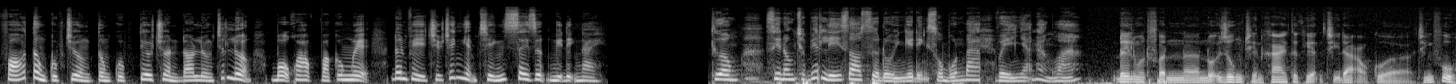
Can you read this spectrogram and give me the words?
Phó Tổng cục trưởng Tổng cục Tiêu chuẩn Đo lường Chất lượng, Bộ Khoa học và Công nghệ, đơn vị chịu trách nhiệm chính xây dựng nghị định này. Thưa ông, xin ông cho biết lý do sửa đổi Nghị định số 43 về nhãn hàng hóa. Đây là một phần ờ, nội dung triển khai thực hiện chỉ đạo của chính phủ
